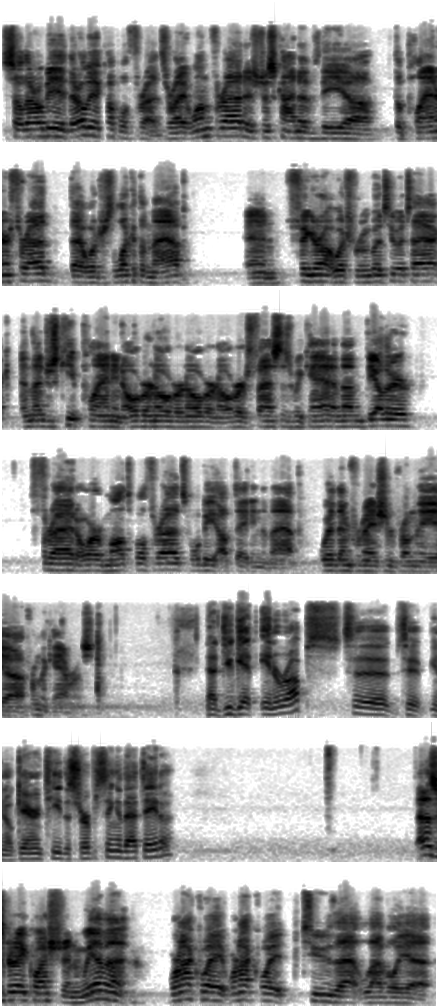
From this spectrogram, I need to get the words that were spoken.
so there'll be there'll be a couple threads, right? One thread is just kind of the uh, the planner thread that will just look at the map and figure out which Roomba to attack, and then just keep planning over and over and over and over as fast as we can. And then the other thread or multiple threads will be updating the map with information from the uh, from the cameras. Now, do you get interrupts to to you know guarantee the surfacing of that data? That is a great question. We haven't. We're not quite. We're not quite to that level yet.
